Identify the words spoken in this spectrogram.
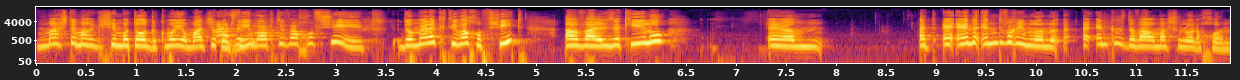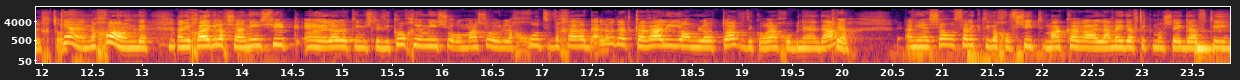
מה שאתם מרגישים באותו רגע, כמו יומן אה, זה שכותבים, כמו כתיבה חופשית. דומה לכתיבה חופשית, אבל זה כאילו, אמ, את, אין, אין דברים לא, אין כזה דבר משהו לא נכון לכתוב. כן, נכון. אני יכולה להגיד לך שאני אישית, אה, לא יודעת אם יש לי ויכוח עם מישהו או משהו לחוץ וחרדה, לא יודעת, קרה לי יום לא טוב, זה קורה, אנחנו בני אדם. כן. אני ישר עושה לי כתיבה חופשית, מה קרה, למה הגבתי כמו שהגבתי,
